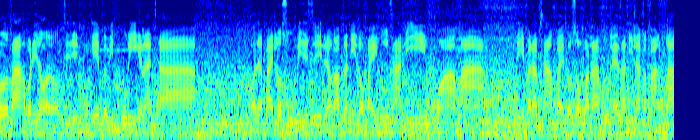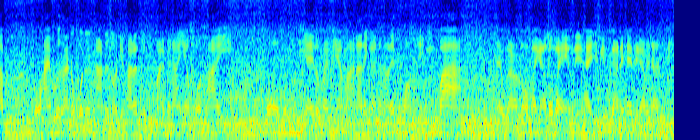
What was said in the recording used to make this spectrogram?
ถบ้าครับวันที่สองสี่เจ็ดกรุงเทพกบินบุรีกัลาชาออกจากป้ายรถสูงไม่เสร็จแล้วครับสถานีต่อไปคือสถานีหัวหมากสถานีพระรามช้างไปรถสองวัดรามบุญและสถานีลาดกระบังครับขอให้ผู้โดยสารทุกคนเดินทางโดยสวัสดิภาพและถึงจุดหมายปลายทางอย่างปลอดภัยขอผมคนที่ใช้รถไฟพยอยามมานะในการเดินทางได้ผมหวังเป็นอย่างยิ่งว่าในโอกาสต่อไปการรถไฟแห่งประเทศไทยจะมีโอกาสได้ให้บริการประชาชน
